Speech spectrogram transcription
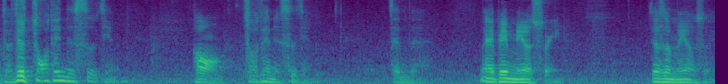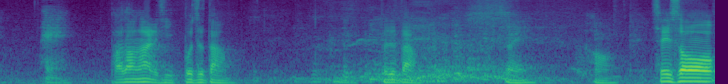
这就昨天的事情。哦，昨天的事情，真的，那边没有水，就是没有水。嘿，跑到哪里去？不知道，不知道。对，好，所以说。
